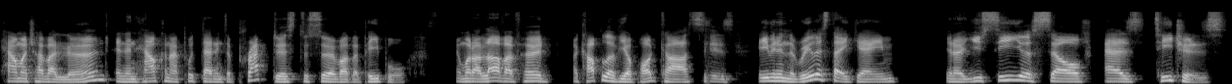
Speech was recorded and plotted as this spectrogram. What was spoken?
how much have I learned and then how can I put that into practice to serve other people. And what I love, I've heard a couple of your podcasts is even in the real estate game, you know, you see yourself as teachers,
